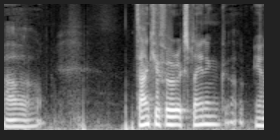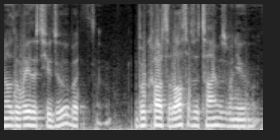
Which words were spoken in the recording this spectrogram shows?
uh, thank you for explaining, uh, you know, the way that you do, but Burkhardt, a lot of the times when you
